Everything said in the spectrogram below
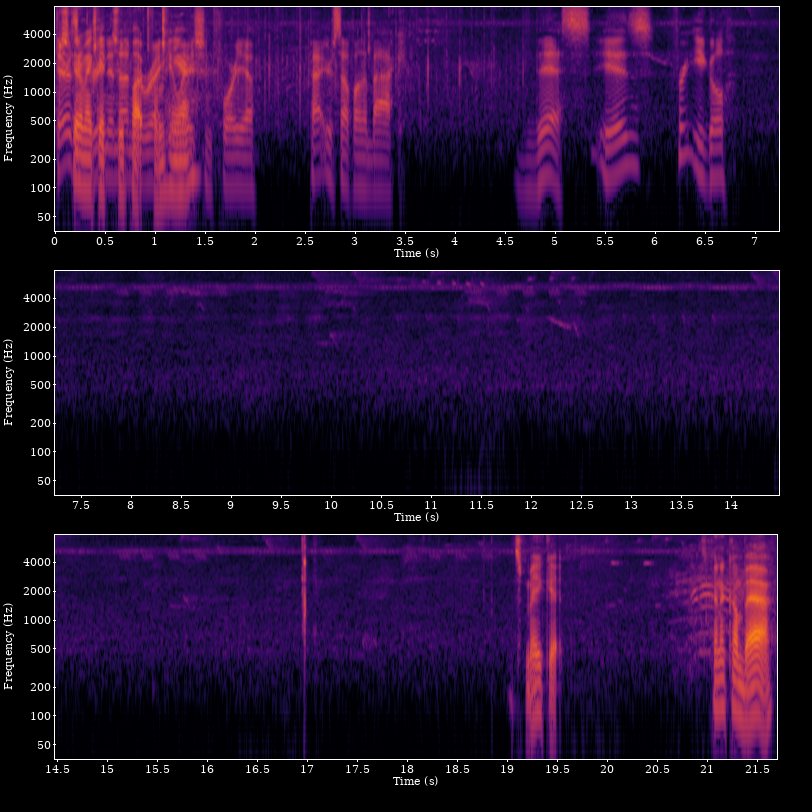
There's gonna make it two putt from here. for you. Pat yourself on the back. This is for eagle. Let's make it. It's gonna come back.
